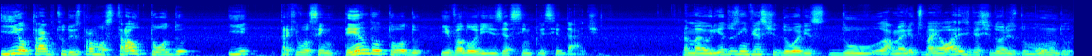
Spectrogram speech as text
E eu trago tudo isso para mostrar o todo e para que você entenda o todo e valorize a simplicidade. A maioria dos investidores do, a maioria dos maiores investidores do mundo,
